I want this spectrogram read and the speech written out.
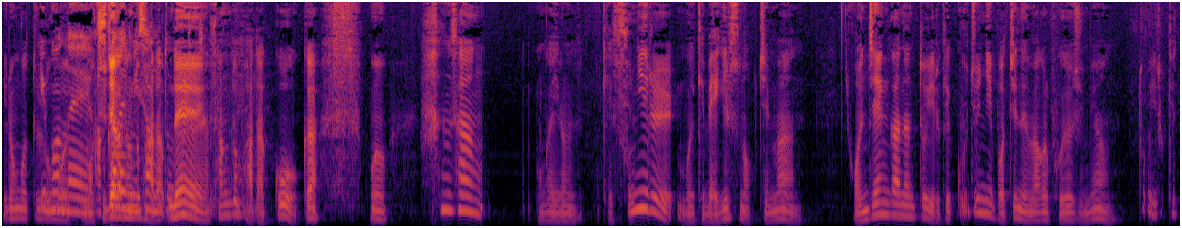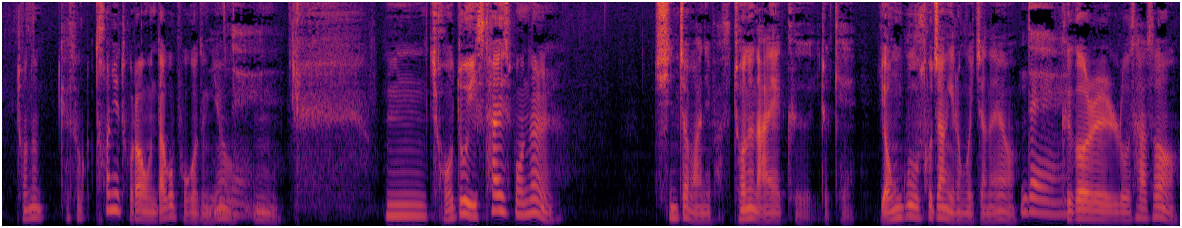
이런 것들로 뭐, 뭐 주제가상도 아카데미 받았 상도 네. 상도 네. 받았고 그러니까 뭐 항상 뭔가 이런 이렇게 순위를 뭐 이렇게 매길 수는 없지만 언젠가는 또 이렇게 꾸준히 멋진 음악을 보여주면 또 이렇게 저는 계속 턴이 돌아온다고 보거든요. 네. 음. 음, 저도 이 스타이스본을 진짜 많이 봤어요. 저는 아예 그 이렇게 연구 소장 이런 거 있잖아요. 네. 그걸로 사서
